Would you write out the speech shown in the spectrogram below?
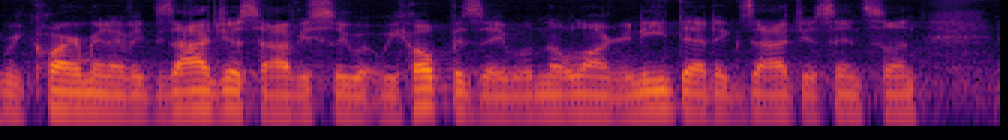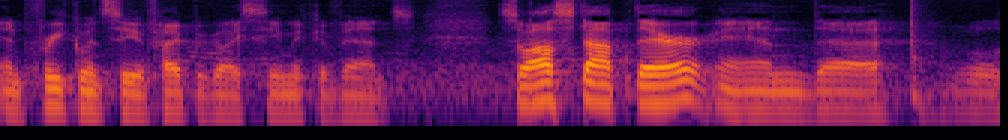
requirement of exogenous. Obviously, what we hope is they will no longer need that exogenous insulin, and frequency of hypoglycemic events. So I'll stop there, and uh, we'll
